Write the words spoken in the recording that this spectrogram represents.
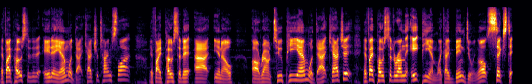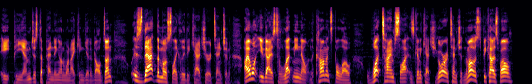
If I posted it at 8 a.m., would that catch your time slot? If I posted it at, you know, uh, around 2 p.m. Would that catch it? If I posted around the 8 p.m. like I've been doing, well, 6 to 8 p.m., just depending on when I can get it all done, is that the most likely to catch your attention? I want you guys to let me know in the comments below what time slot is going to catch your attention the most because, well,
